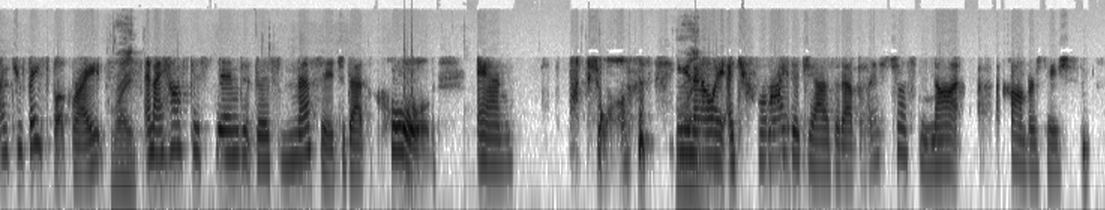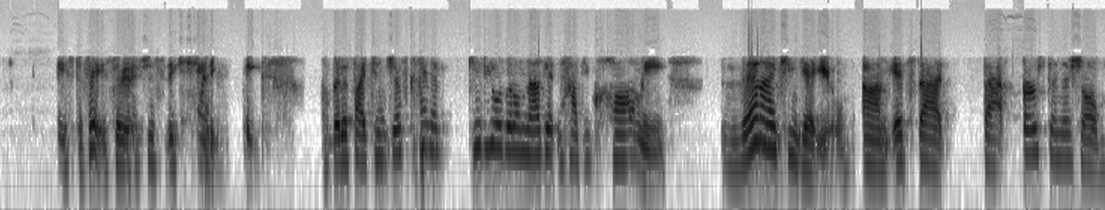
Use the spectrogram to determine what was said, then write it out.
are through Facebook, right? Right. And I have to send this message that's cold and factual. you right. know, I, I try to jazz it up, but it's just not a conversation face to face. So it's just it can't be. But if I can just kind of give you a little nugget and have you call me, then I can get you. Um, it's that that first initial,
